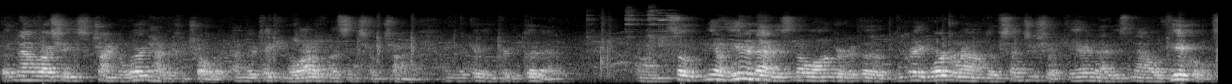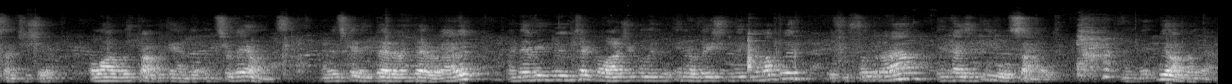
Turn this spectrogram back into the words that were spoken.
But now Russia is trying to learn how to control it, and they're taking a lot of lessons from China, and they're getting pretty good at it. Um, so, you know, the internet is no longer the, the great workaround of censorship. The internet is now a vehicle of censorship, along with propaganda and surveillance. And it's getting better and better at it. And every new technological in innovation we come up with, if you flip it around, it has an evil side. And we all know that.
